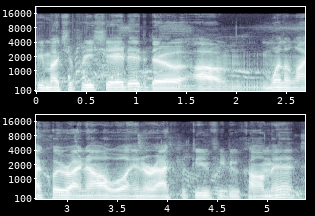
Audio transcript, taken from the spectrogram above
be much appreciated. There, um, more than likely right now, we'll interact with you if you do comment.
